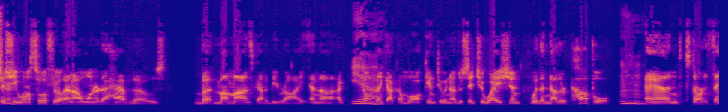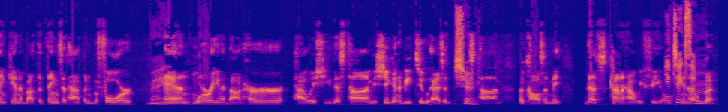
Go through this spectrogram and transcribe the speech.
Sure. that she wants to fulfill. And I want her to have those. But my mind's got to be right, and uh, I Yeah. don't think I can walk into another situation with another couple Mhm. and start thinking about the things that happened before Right. and worrying about her. How is she this time? Is she going to be too hesitant Sure. this time because of me? That's kind of how we feel. you take know, some but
